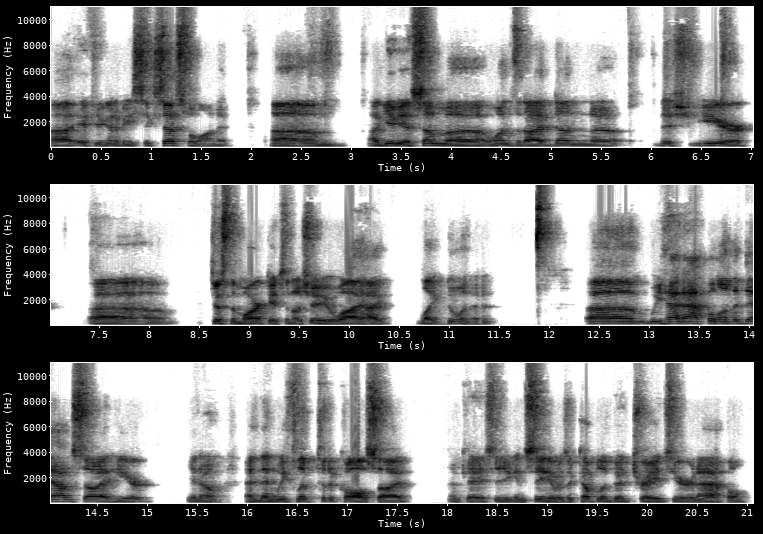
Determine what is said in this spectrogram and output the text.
uh, if you're going to be successful on it. Um, I'll give you some uh, ones that I've done uh, this year, just the markets, and I'll show you why I like doing it. Um, we had Apple on the downside here, you know, and then we flipped to the call side. Okay, so you can see there was a couple of good trades here in Apple.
